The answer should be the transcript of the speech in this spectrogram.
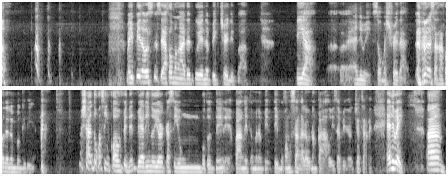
May pinost kasi ako mga dad kuya na picture, di ba? Yeah. Uh, anyway, so much for that. Saka ko na lang magiling. Masyado kasing confident, very New York kasi yung butod na yun eh. Pangit naman ng binti, mukhang sanga raw ng kahoy, sabi ng chat sa akin. Anyway, um,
